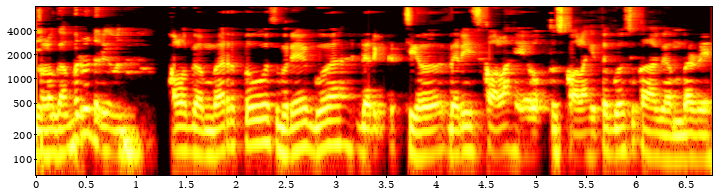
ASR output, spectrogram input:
Kalau gambar lu dari mana? Kalau gambar tuh sebenarnya gue dari kecil dari sekolah ya waktu sekolah itu gue suka gambar ya.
